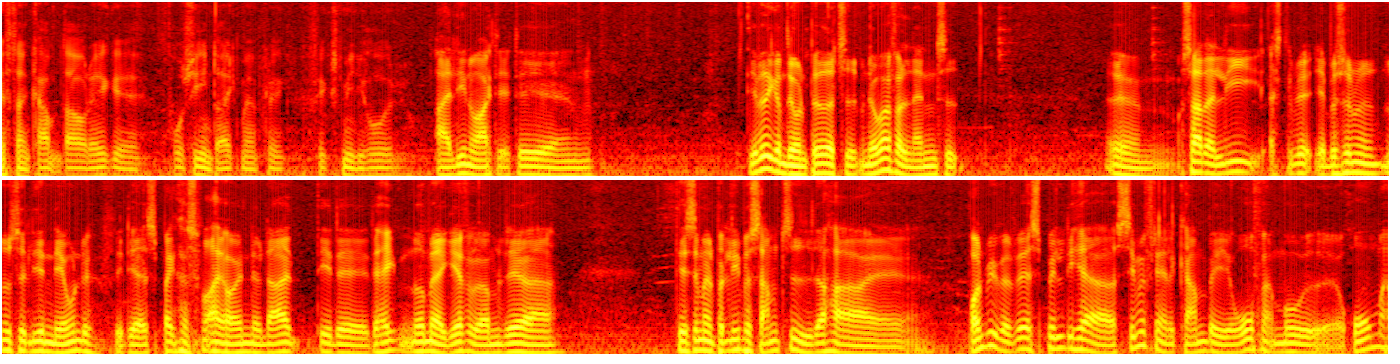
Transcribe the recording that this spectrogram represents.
efter en kamp. Der var det ikke uh, proteindrik, man fik, fik smidt i hovedet. Nej, lige nuagtigt. Det, øh, jeg ved ikke, om det var en bedre tid, men det var i hvert fald en anden tid. Øhm, og så er der lige, altså jeg bliver simpelthen nødt til lige at nævne det, fordi det springer så meget i øjnene. Der er, det, det, det har ikke noget med AGF at gøre, men det er, det er simpelthen på, lige på samme tid, der har øh, Brøndby været ved at spille de her semifinale kampe i Europa mod øh, Roma.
